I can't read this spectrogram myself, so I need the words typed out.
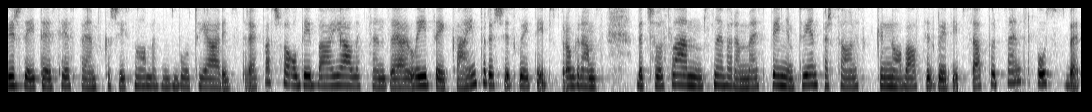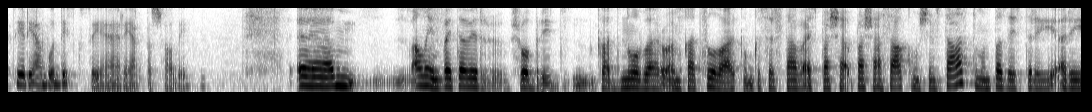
virzīties iespējams, ka šīs nometnes būtu jāreģistrē pašvaldībā, jālicenzē līdzīgi kā interešu izglītības programmas. Bet šos lēmumus nevaram mēs pieņemt vienpersoniski no valsts izglītības satura centra puses, bet ir jābūt diskusijai arī ar pašvaldībām. Um, Alīna, vai tev ir šobrīd kāda novērojuma kā cilvēkam, kas ir stāvējis pašā, pašā sākumā šim stāstam un pazīst arī, arī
